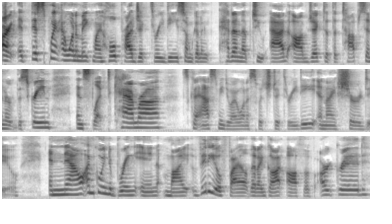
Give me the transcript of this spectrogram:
All right, at this point, I want to make my whole project 3D, so I'm going to head on up to Add Object at the top center of the screen and select Camera. It's going to ask me, do I want to switch to 3D? And I sure do. And now I'm going to bring in my video file that I got off of ArtGrid.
